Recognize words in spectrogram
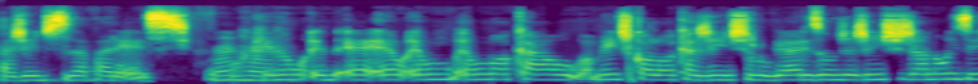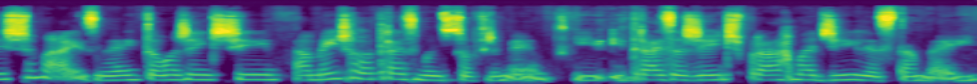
a gente desaparece. Uhum. Porque não, é, é, é, um, é um local, a mente coloca a gente em lugares onde a gente já não existe mais, né? Então a gente, a mente ela traz muito sofrimento e, e traz a gente para armadilhas também.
